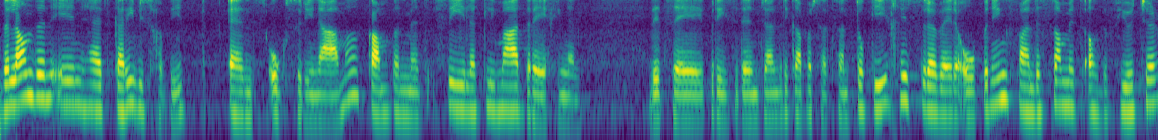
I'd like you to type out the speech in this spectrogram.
De landen in het Caribisch gebied en ook Suriname kampen met vele klimaatdreigingen. Dit zei president Chandrika Persat Santokhi gisteren bij de opening van de Summit of the Future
